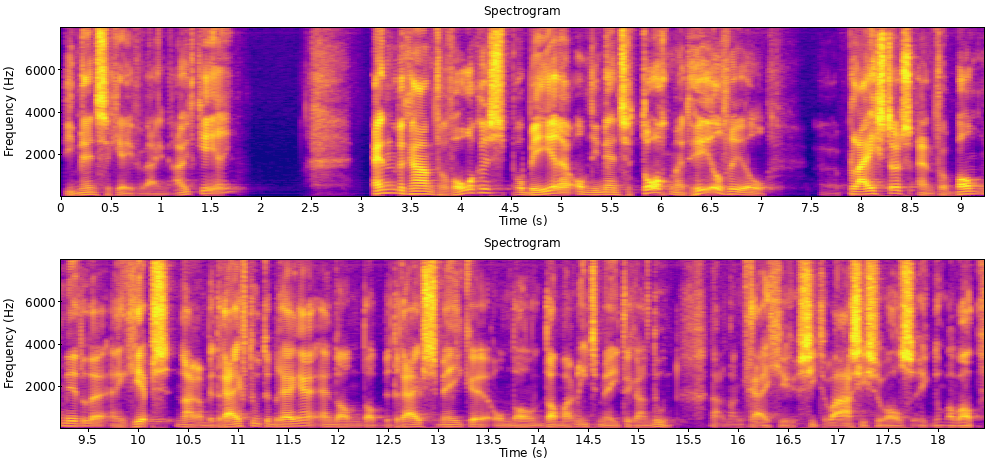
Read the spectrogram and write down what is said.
Die mensen geven wij een uitkering. En we gaan vervolgens proberen om die mensen toch met heel veel uh, pleisters en verbandmiddelen en gips naar een bedrijf toe te brengen. En dan dat bedrijf smeken om dan, dan maar iets mee te gaan doen. Nou, dan krijg je situaties zoals, ik noem maar wat,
